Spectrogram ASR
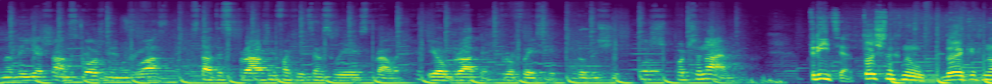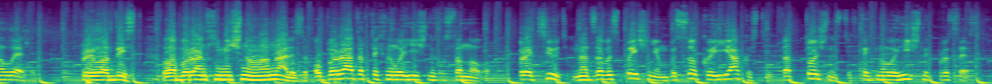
надає шанс кожному з вас стати справжнім фахівцем своєї справи і обрати професію до душі. Тож починаємо. Трійця точних наук, до яких належать приладист, лаборант хімічного аналізу, оператор технологічних установок, працюють над забезпеченням високої якості та точності в технологічних процесах.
